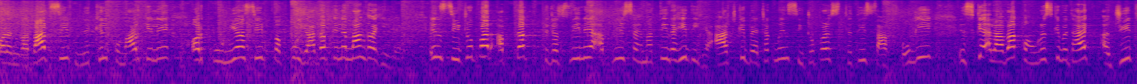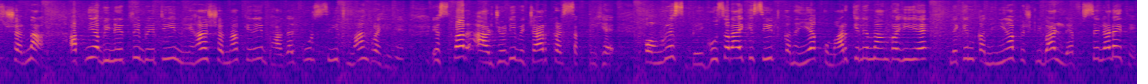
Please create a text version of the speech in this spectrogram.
औरंगाबाद सीट निखिल कुमार के लिए और पूर्णिया सीट पप्पू यादव के लिए मांग रही है। इन सीटों पर अब तक तेजस्वी ने अपनी सहमति नहीं दी है। आज की बैठक में इन सीटों पर स्थिति साफ़ होगी। इसके अलावा कांग्रेस के विधायक अजीत शर्मा अपनी अभिनेत्री बेटी नेहा शर्मा के लिए भागलपुर सीट मांग रहे हैं। इस पर आरजेडी विचार कर सकती है। कांग्रेस बेगूसराय की सीट कन्हैया कुमार के लिए मांग रही है, लेकिन कन्हैया पिछली बार लेफ़्ट से लड़े थे।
